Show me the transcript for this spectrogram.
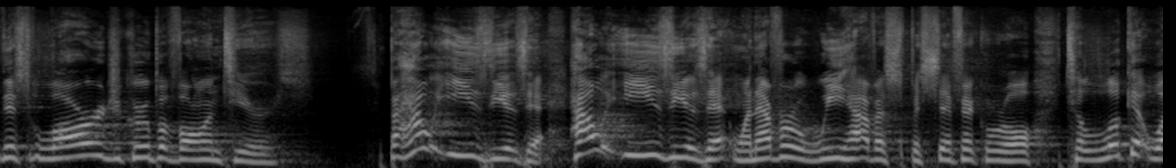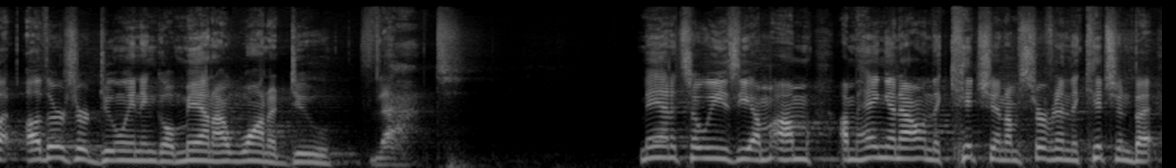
this large group of volunteers. But how easy is it? How easy is it whenever we have a specific role to look at what others are doing and go, man, I want to do that? Man, it's so easy. I'm, I'm, I'm hanging out in the kitchen, I'm serving in the kitchen, but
